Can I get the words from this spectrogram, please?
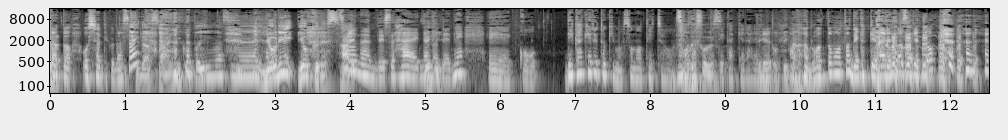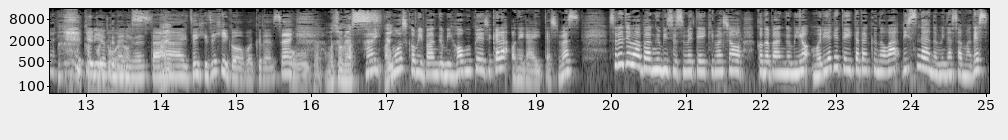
なったとおっしゃってください。田さん、いいこと言いますね。より良くです。はい、そうなんです。はい。なのでね、えー、こう、出かける時もその手帳をね、そうですそうです出かけられる。もともと出かけられますけど、より良くなりました。はい、ぜひぜひご応募ください。お待ちしております。はい。お申し込み番組ホームページからお願いいたします。それでは番組進めていきましょう。この番組を盛り上げていただくのはリスナーの皆様です。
